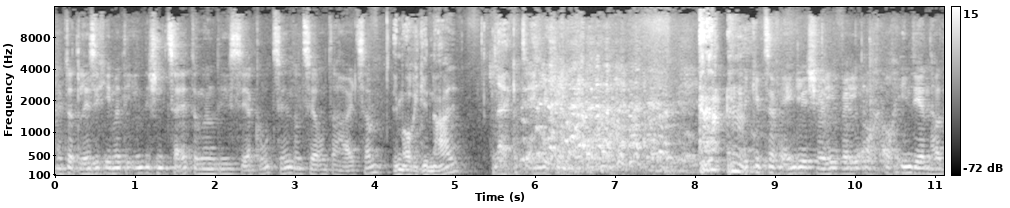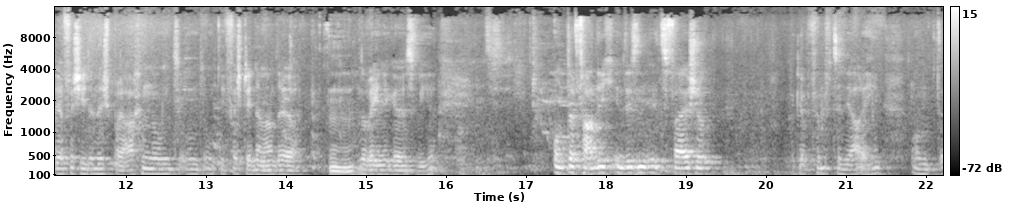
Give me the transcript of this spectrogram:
Und dort lese ich immer die indischen Zeitungen, die sehr gut sind und sehr unterhaltsam. Im Original? Nein, gibt es englische. die gibt es auf Englisch, weil, weil auch, auch, Indien hat ja verschiedene Sprachen und, und, und die verstehen einander ja mhm. nur weniger als wir. Und da fand ich in diesen, jetzt war ich schon, ich glaube 15 Jahre hin, und äh,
